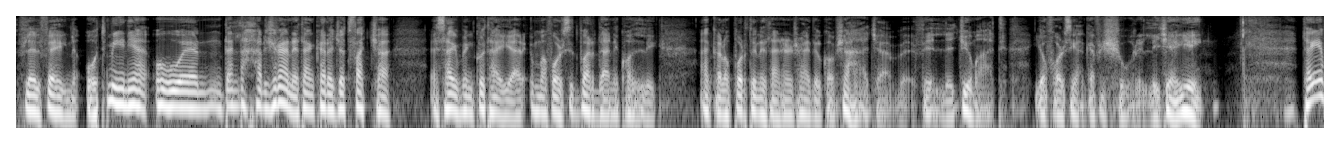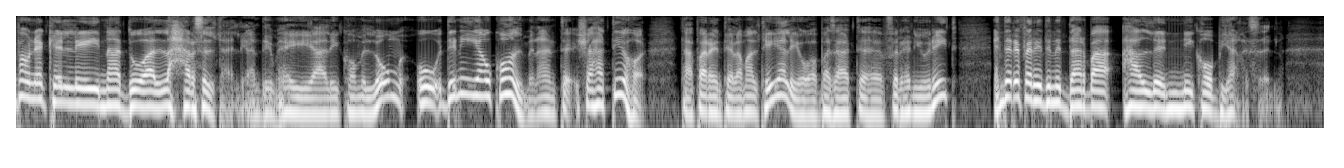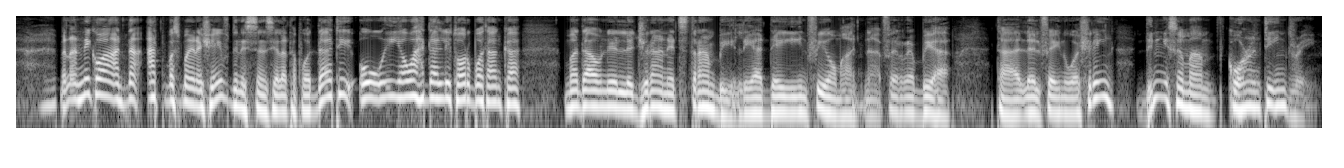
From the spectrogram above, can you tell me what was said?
fl-2008 u eh, dan l-aħħar ġranet anka reġgħet faċċa eh, Simon Kutajjar imma forsi dwar dan ikolli anka l-opportunità nirġgħidilkom xi ħaġa fil-ġimgħat jew forsi anka fix-xhur li ġejjin. Tajjeb hawnhekk li ngħaddu għall-aħħar silta li għandi mħejja għalikom illum u din hija wkoll mingħand xi ħadd ieħor ta' parentela Maltija li huwa bażat eh, fir-Renju Unit, nirreferi din id-darba għal Nico Bjarsen Mela Niko għadna qatt ma smajna xejn f'din is-sensiela ta' poddati u hija waħda li torbot anka ma' dawn il-ġranet strambi li għaddejjin fihom għadna fir-rebbieħa ta' l-2020 din jisimha Quarantine Dream.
